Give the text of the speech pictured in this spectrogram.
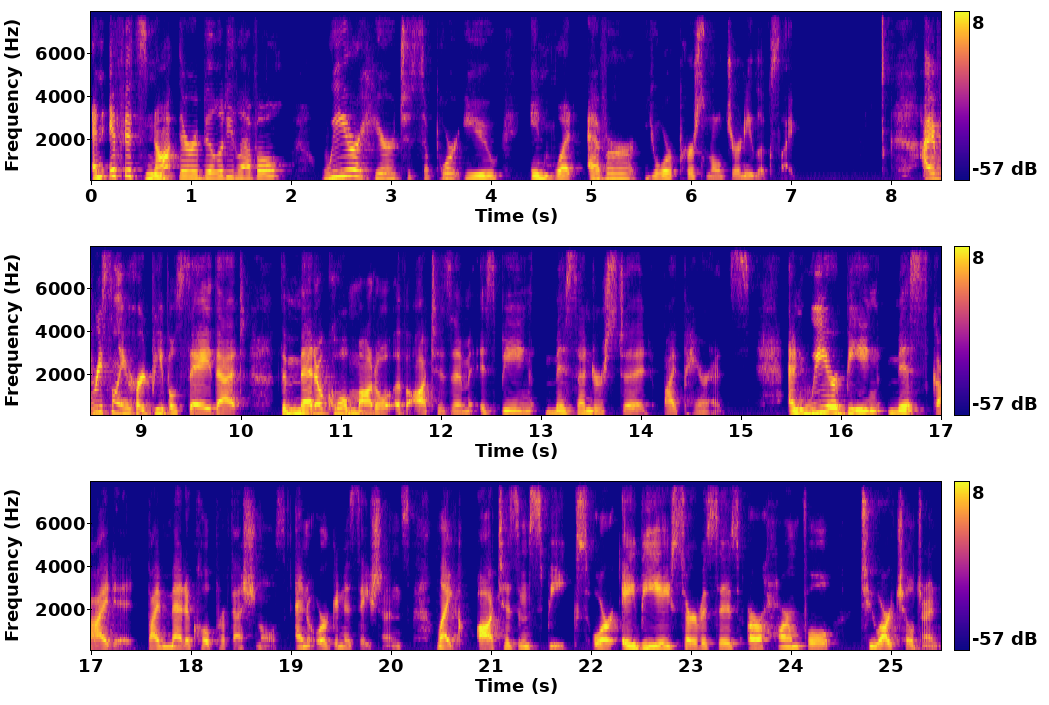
And if it's not their ability level, we are here to support you in whatever your personal journey looks like. I've recently heard people say that the medical model of autism is being misunderstood by parents, and we are being misguided by medical professionals and organizations like Autism Speaks or ABA services are harmful to our children.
